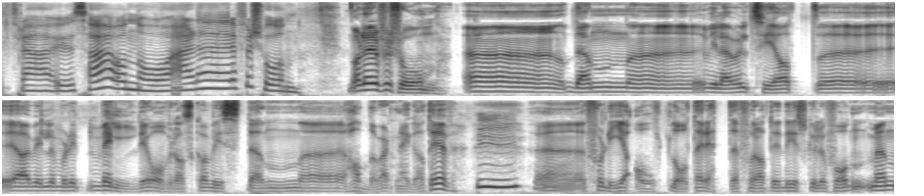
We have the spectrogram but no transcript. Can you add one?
fra USA, og nå er det refusjon. Nå er det refusjon. Eh, den eh, vil jeg vel si at eh, jeg ville blitt veldig overraska hvis den hadde vært negativ. Mm. fordi alt lå til rette for at de, skulle få den. Men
